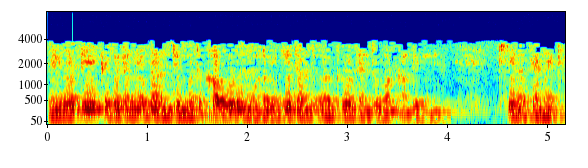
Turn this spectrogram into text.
මේ වගේ එකකට නේද අන්තිමට කවුරු මොන විදිහට අඳිනවා කියලා තැඳුමක් අඳින්නේ? කියන තැනක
